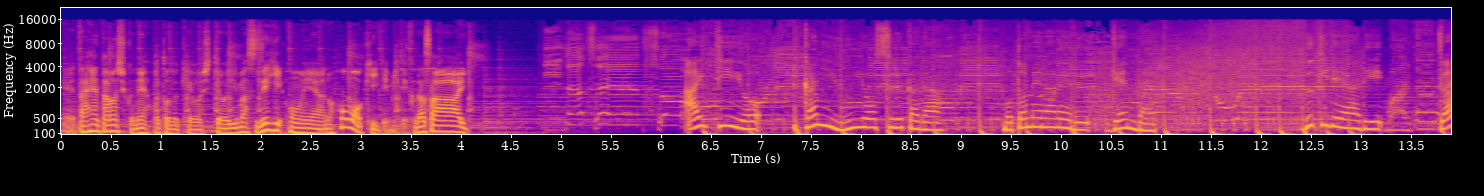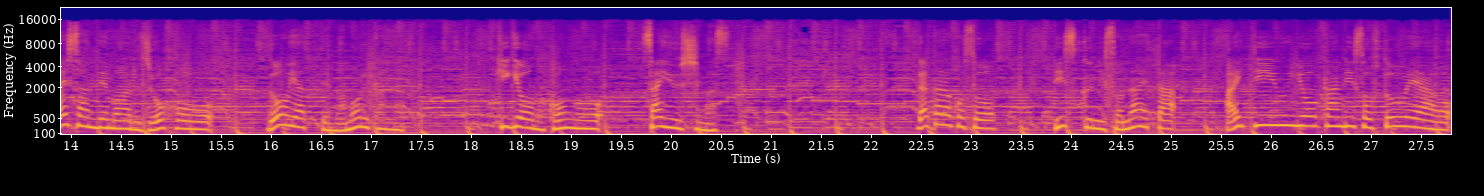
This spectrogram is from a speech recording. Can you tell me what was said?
え大変楽しくねお届けをしております。ぜひオンエアの方も聞いてみてください。IT をいかに運用するかが求められる現代。武器であり財産でもある情報をどうやって守るかが企業の今後を左右します。だからこそリスクに備えた IT 運用管理ソフトウェアを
